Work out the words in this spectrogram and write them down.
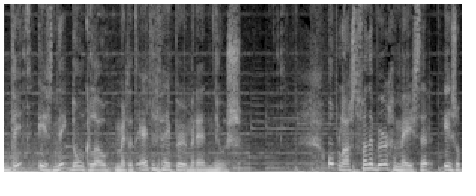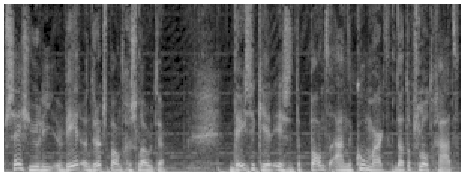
Dit is Nick Donkelo met het RTV Purmerend Nieuws. Op last van de burgemeester is op 6 juli weer een drugspand gesloten. Deze keer is het de pand aan de Koemarkt dat op slot gaat.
